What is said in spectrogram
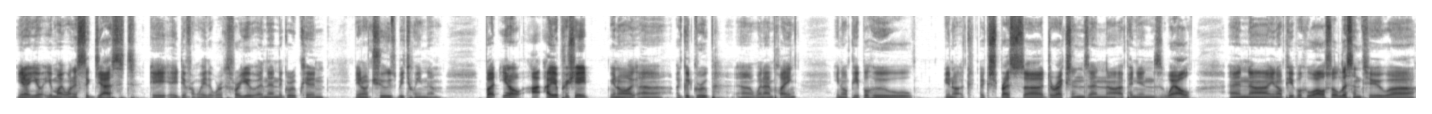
you know, you you might want to suggest a, a different way that works for you, and then the group can you know choose between them. But you know, I, I appreciate you know a, a good group uh, when I'm playing. You know, people who you know express uh, directions and uh, opinions well, and uh, you know people who also listen to uh,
